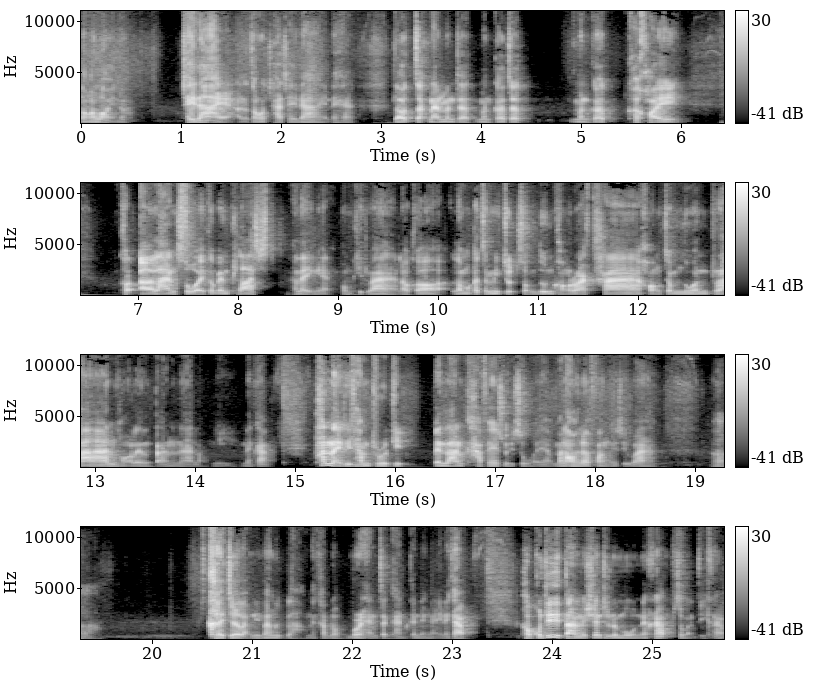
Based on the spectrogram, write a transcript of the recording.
ต้องอร่อยเนาะใช้ได้อะต้องรสชาติใช้ได้นะฮะแล้วจากนั้นมันจะมันก็จะ มันก็ค่อยๆร้านสวยก็เป็น plus อะไรเงี้ยผมคิดว่าแล้วก็แล้วมันก็จะมีจุดสมดุลของราคาของจำนวนร้านของอะไรต่างๆนานาเหล่านี้นะครับท่านไหนที่ทำธุรกิจเป็นร้านคาเฟ่สวยๆมาเล่าให้เราฟังหน่อยสิว่าเคยเจอแบบนี้บ้างหรือเปล่านะครับเราบริหารจัดการกันยังไงนะครับ ขอบคุณที่ติดตาม Mission to the Moon นะครับ สวัสดีครับ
